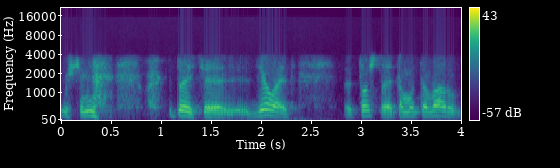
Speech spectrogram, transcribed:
ущемля... то есть э, делает то, что этому товару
